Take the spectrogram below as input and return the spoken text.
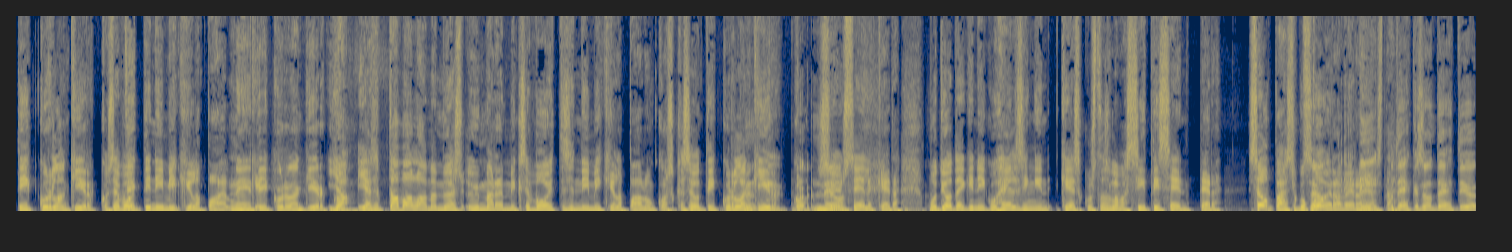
Tikkurilan kirkko, se voitti nimikilpailun. Niin, Tikkurilan kirkko. Ja, ja se tavallaan mä myös ymmärrän, miksi se voitti sen nimikilpailun, koska se on Tikkurilan Mm, kirkko. niin. Se on selkeää. Mutta jotenkin niin kuin Helsingin keskustassa oleva City Center, se on päässyt kuin koira Niin, veräjästä. mutta ehkä se on tehty jo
